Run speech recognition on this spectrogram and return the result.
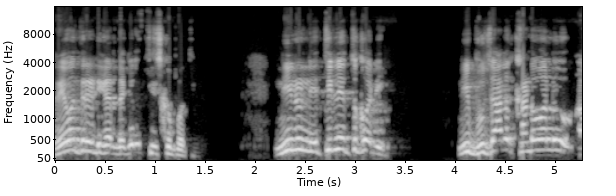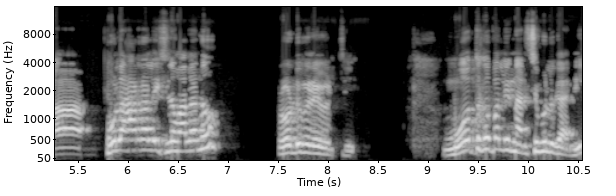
రేవంత్ రెడ్డి గారి దగ్గరికి తీసుకుపోతుంది నేను నెత్తినెత్తుకొని నీ భుజాలు కండవలు పూలహారాలు ఇచ్చిన వాళ్ళను రోడ్డు మీద పెట్టి మోతకపల్లి నరసింహులు కానీ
